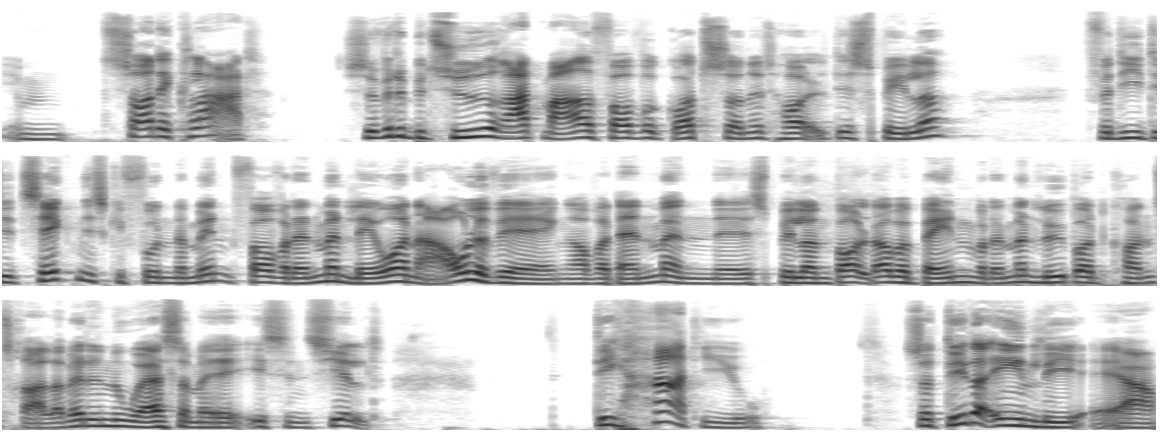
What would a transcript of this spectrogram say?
Jamen, så er det klart. Så vil det betyde ret meget for, hvor godt sådan et hold det spiller. Fordi det tekniske fundament for, hvordan man laver en aflevering, og hvordan man øh, spiller en bold op ad banen, hvordan man løber et kontra, eller hvad det nu er, som er essentielt, det har de jo. Så det der egentlig er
